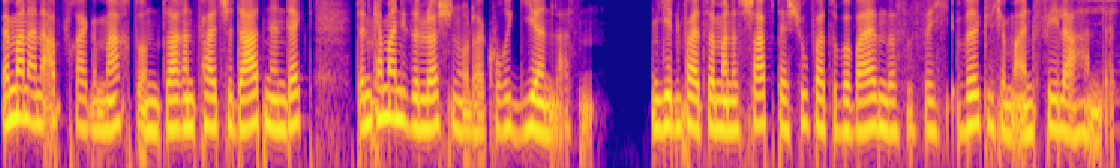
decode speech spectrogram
Wenn man eine Abfrage macht und darin falsche Daten entdeckt, dann kann man diese löschen oder korrigieren lassen. Jedenfalls, wenn man es schafft, der Schufa zu beweisen, dass es sich wirklich um einen Fehler handelt.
